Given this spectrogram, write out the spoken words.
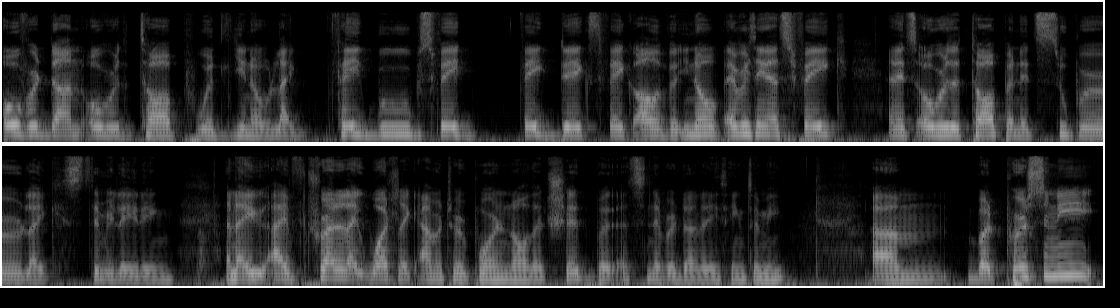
overdone, over the top with you know like fake boobs, fake fake dicks, fake all of it. You know everything that's fake and it's over the top and it's super like stimulating. And I I've tried to like watch like amateur porn and all that shit, but it's never done anything to me. Um, but personally,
